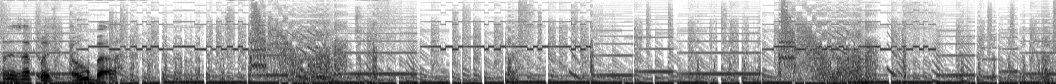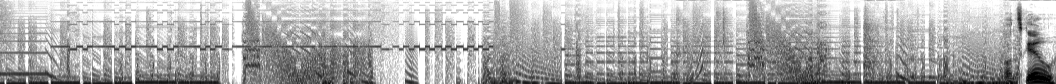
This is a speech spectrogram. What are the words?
What is up with Oba? Let's go.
